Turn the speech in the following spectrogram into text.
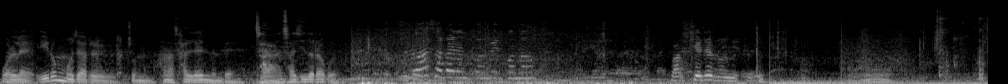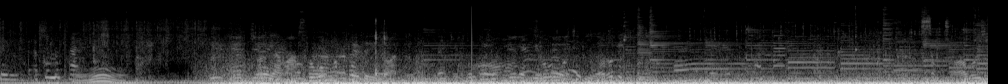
원래 이런 모자를 좀 하나 살려 했는데 잘 안 사지더라고요. 오. 여기 아마 소금 호텔들인 것 같아요. 어, 소금 호텔이 여러 개 있네. 참 좋아 보이지?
